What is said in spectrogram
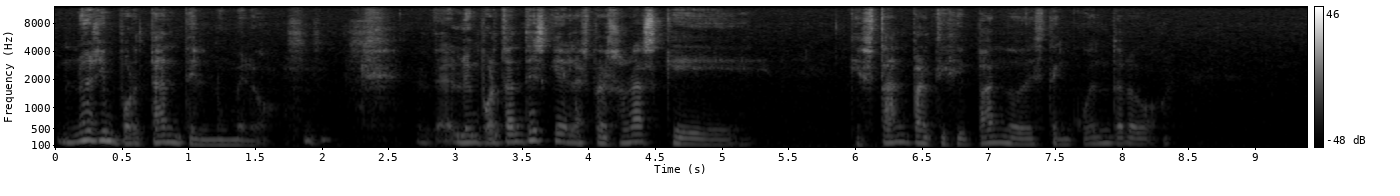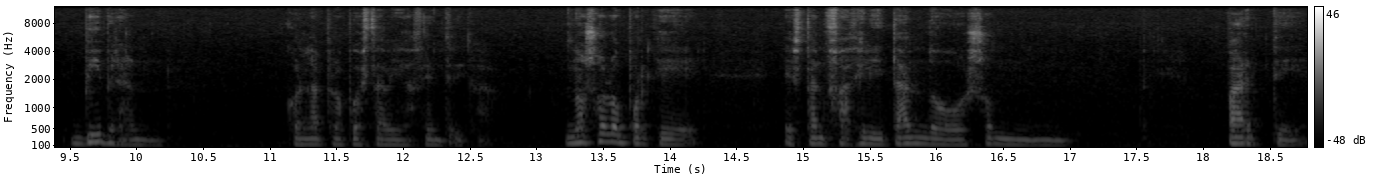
No es importante el número. Lo importante es que las personas que, que están participando de este encuentro vibran con la propuesta biocéntrica. No solo porque están facilitando o son parte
